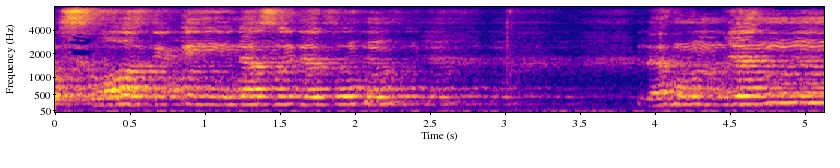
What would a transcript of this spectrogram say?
الصادقين قال لهم جنات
